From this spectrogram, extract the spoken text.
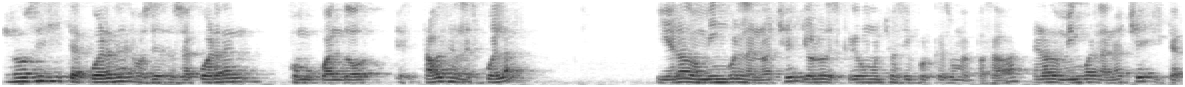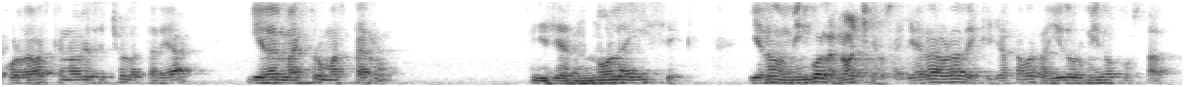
no sé si te acuerdan, o sea, se acuerdan como cuando estabas en la escuela y era domingo en la noche, yo lo describo mucho así porque eso me pasaba, era domingo en la noche y te acordabas que no habías hecho la tarea y era el maestro más perro y decías, no la hice. Y era domingo en la noche, o sea, ya era hora de que ya estabas allí dormido acostado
